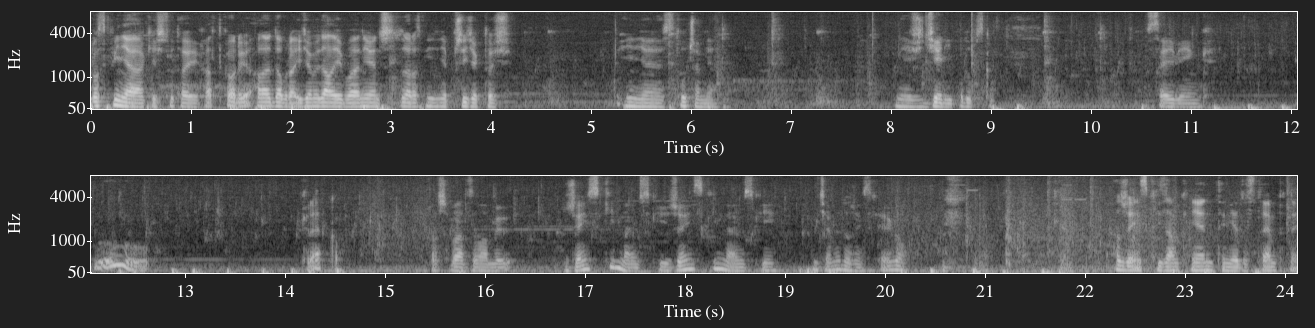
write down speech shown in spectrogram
Rozkminia jakieś tutaj hardkory, ale dobra, idziemy dalej, bo ja nie wiem, czy zaraz mi nie przyjdzie ktoś i nie stłucze mnie. Nie zdzieli podupsko. Saving. Uuu. Krewko. Proszę bardzo, mamy żeński, męski, żeński, męski. Idziemy do żeńskiego. A żeński zamknięty, niedostępny.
